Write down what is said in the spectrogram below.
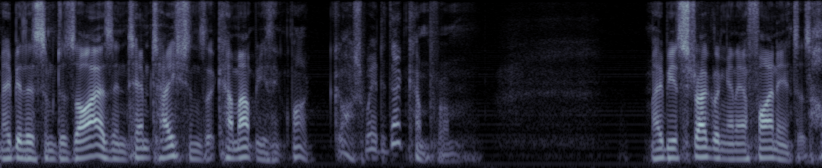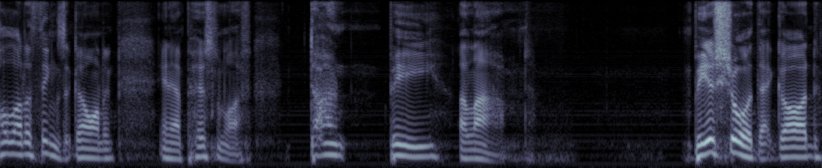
Maybe there's some desires and temptations that come up. You think, my gosh, where did that come from? Maybe it's struggling in our finances. A whole lot of things that go on in, in our personal life. Don't be alarmed. Be assured that God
